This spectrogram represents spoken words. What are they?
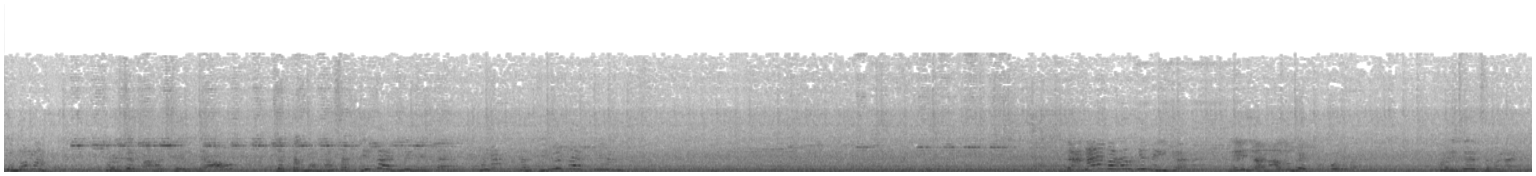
सुनो ना. थोड़ी देर बाहर खेल के आओ जब तक मम्मा सब्ज़ी काट ले बेटा है ना? सब्ज़ी भी काटते हैं जाना है बाहर कि नहीं जाना है नहीं जाना तो बेटा कोई बात थोड़ी देर से बनाएँगे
